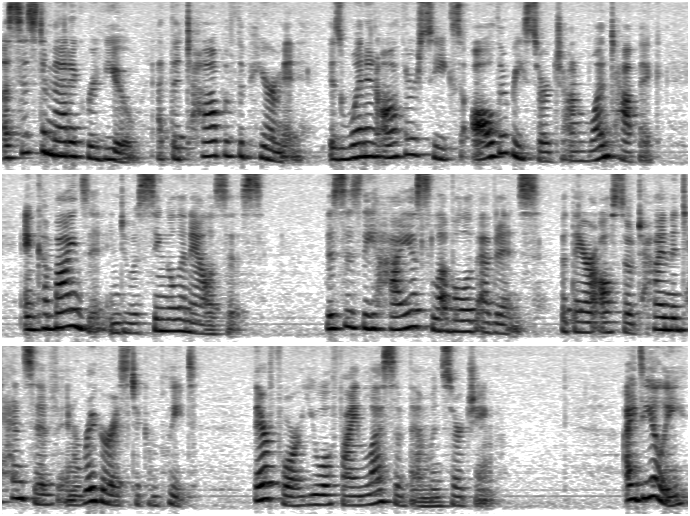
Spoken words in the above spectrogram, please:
a systematic review at the top of the pyramid is when an author seeks all the research on one topic and combines it into a single analysis. This is the highest level of evidence, but they are also time intensive and rigorous to complete. Therefore, you will find less of them when searching. Ideally,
